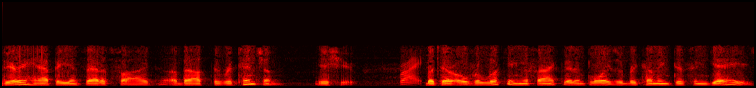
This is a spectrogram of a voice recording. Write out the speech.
very happy and satisfied about the retention issue, Right. but they're overlooking the fact that employees are becoming disengaged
